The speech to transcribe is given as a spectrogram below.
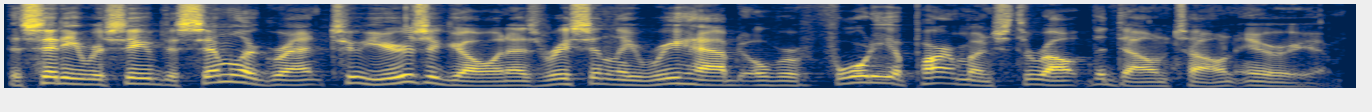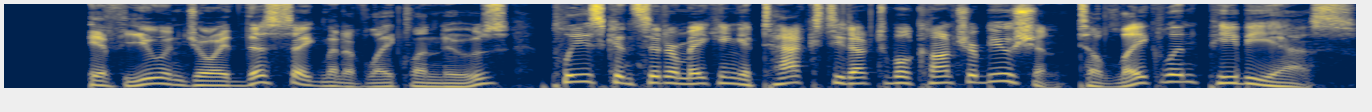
The city received a similar grant two years ago and has recently rehabbed over 40 apartments throughout the downtown area. If you enjoyed this segment of Lakeland News, please consider making a tax-deductible contribution to Lakeland PBS.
